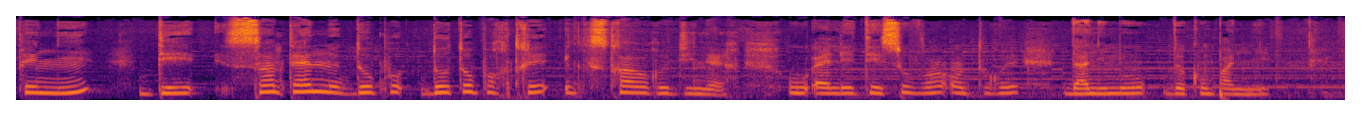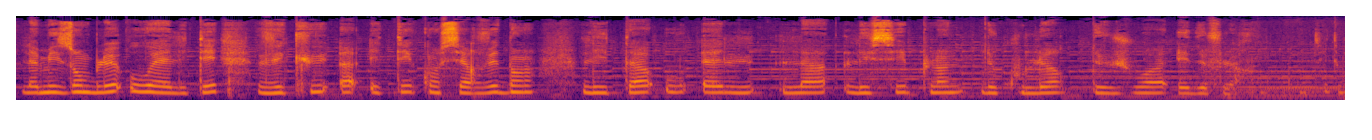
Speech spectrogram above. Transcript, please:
peignit des centaines d'autoportraits extraordinaires où elle était souvent entourée d'animaux de compagnie. La maison bleue où elle était vécue a été conservée dans l'état où elle l'a laissé plein de couleurs, de joie et de fleurs. C'est tout.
